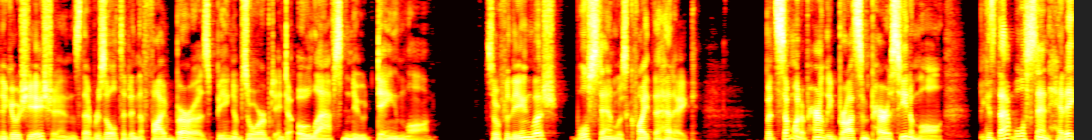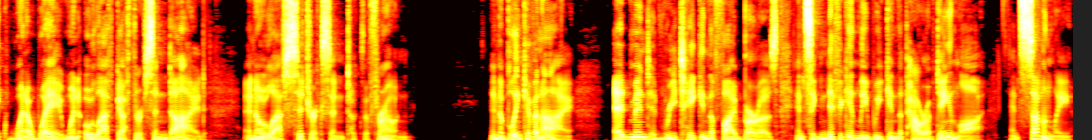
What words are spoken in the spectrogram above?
negotiations that resulted in the five boroughs being absorbed into Olaf's new Danelaw. So for the English, Wulfstan was quite the headache. But someone apparently brought some paracetamol, because that Wulfstan headache went away when Olaf Guthrafsson died, and Olaf Sihtricsson took the throne. In the blink of an eye, Edmund had retaken the five boroughs and significantly weakened the power of Danelaw, and suddenly,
